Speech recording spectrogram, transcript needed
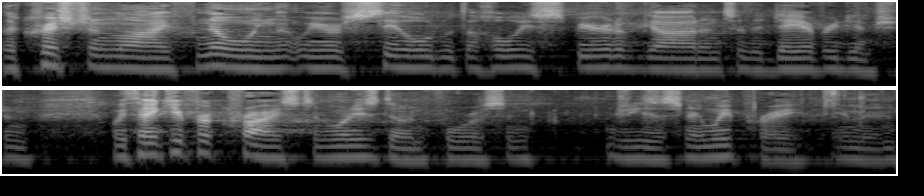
the Christian life knowing that we are sealed with the Holy Spirit of God unto the day of redemption. We thank you for Christ and what he's done for us. In Jesus' name we pray. Amen.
